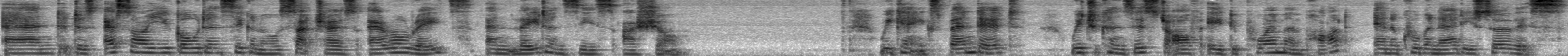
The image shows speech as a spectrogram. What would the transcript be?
and the SRE golden signals such as error rates and latencies are shown. We can expand it, which consists of a deployment pod and a Kubernetes service.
